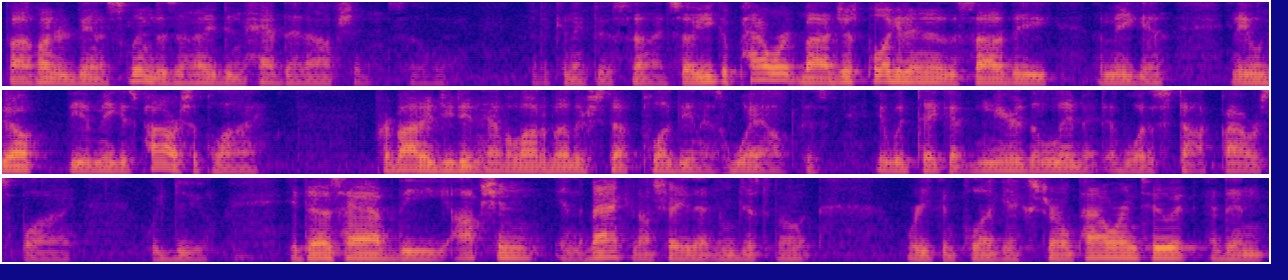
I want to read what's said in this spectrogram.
500 being a slim design, it didn't have that option. So had to connect to the side. So you could power it by just plugging it into the side of the Amiga, and it would go up the Amiga's power supply, provided you didn't have a lot of other stuff plugged in as well, because it would take up near the limit of what a stock power supply would do. It does have the option in the back, and I'll show you that in just a moment, where you can plug external power into it, and then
